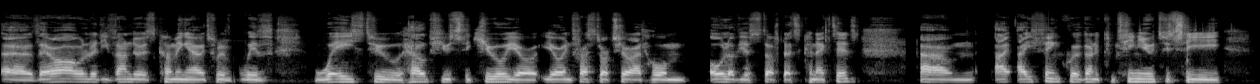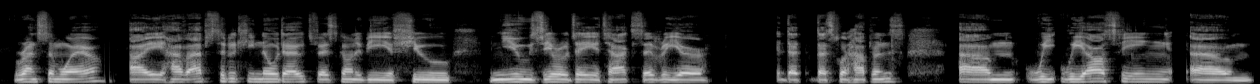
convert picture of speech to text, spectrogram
uh, there are already vendors coming out with, with ways to help you secure your, your infrastructure at home, all of your stuff that's connected. Um, I, I think we're going to continue to see ransomware. I have absolutely no doubt there's going to be a few new zero day attacks every year. That that's what happens. Um, we we are seeing, um,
